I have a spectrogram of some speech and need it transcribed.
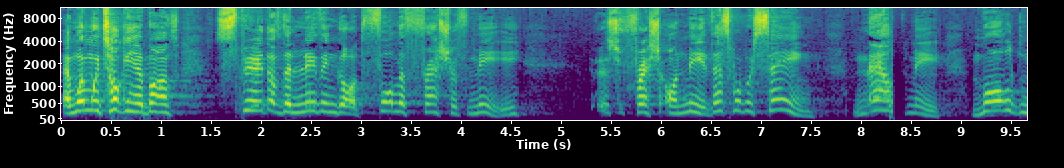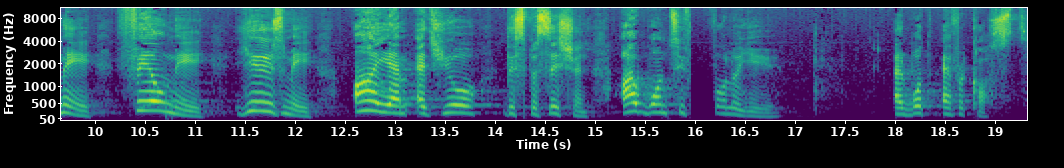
And when we're talking about Spirit of the living God, fall afresh of me, fresh on me, that's what we're saying. Melt me, mold me, fill me, use me. I am at your disposition. I want to follow you at whatever cost.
